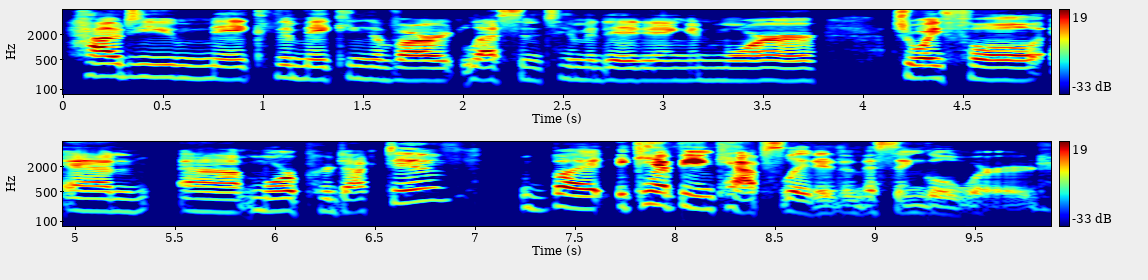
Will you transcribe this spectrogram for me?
how do you make the making of art less intimidating and more joyful and uh, more productive but it can't be encapsulated in a single word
